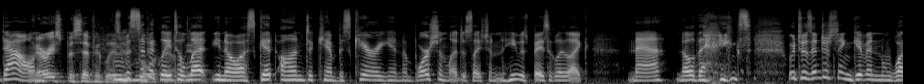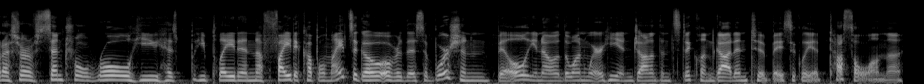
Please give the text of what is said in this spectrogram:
down. very specifically specifically to Yeah. let you know us get on to campus carry and abortion legislation and he was basically like nah no thanks which was interesting given what a sort of central role he has he played in a fight a couple nights ago over this abortion bill you know the one where he and jonathan stickland got into basically a tussle on the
